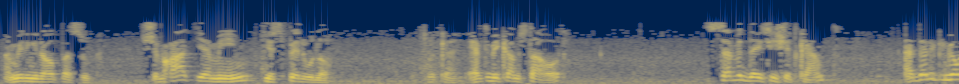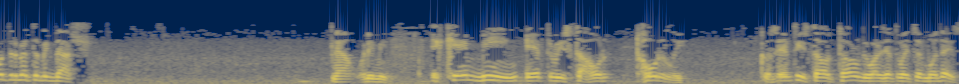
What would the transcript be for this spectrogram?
I'm reading it all pasuk, Shiv'at yamim yisperu. Okay, after he becomes tahor, seven days he should count, and then he can go to the Bet HaMikdash. Now, what do you mean? It can't mean after he's tahor totally. Because after he's tahor totally, why does he have to wait seven more days?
